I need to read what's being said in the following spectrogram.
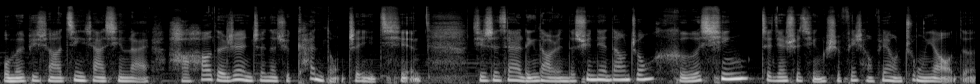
我们必须要静下心来，好好的、认真的去看懂这一切。其实，在领导人的训练当中，核心这件事情是非常非常重要的。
